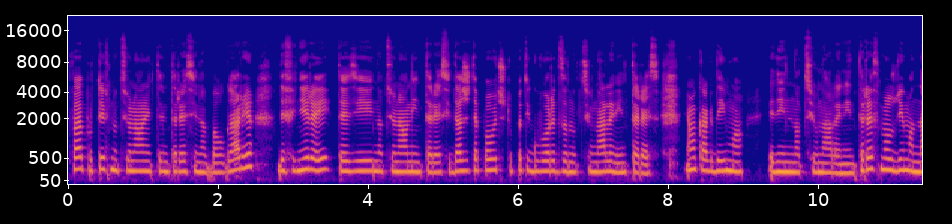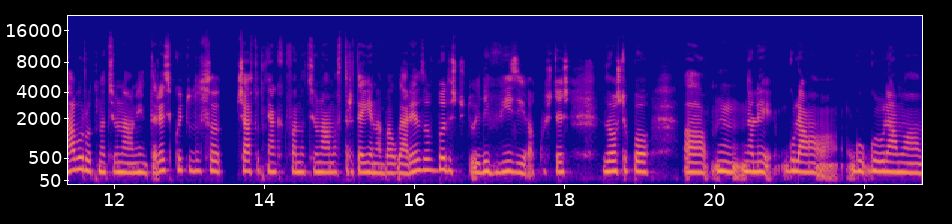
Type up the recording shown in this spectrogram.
това е против националните интереси на България, дефинирай тези национални интереси. Даже те повечето пъти говорят за национален интерес. Няма как да има един национален интерес. Може да има набор от национални интереси, които да са част от някаква национална стратегия на България за в бъдещето или визия, ако щеш, за още по а, нали, голяма, голяма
